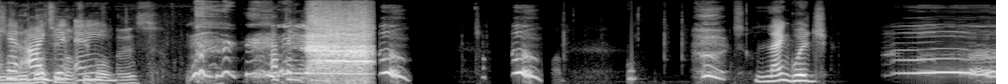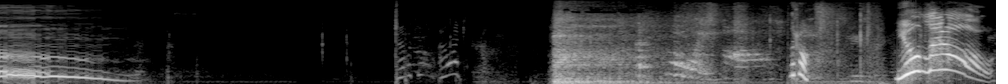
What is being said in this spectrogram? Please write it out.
can't Ooh, I naughty, get naughty any boys. effing- Language. little? You little!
